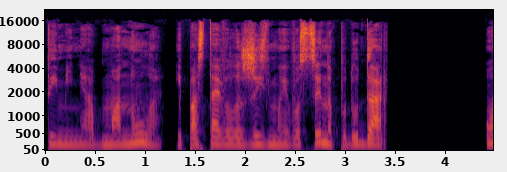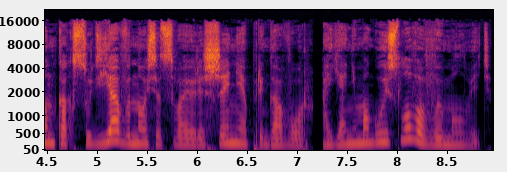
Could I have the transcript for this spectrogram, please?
Ты меня обманула и поставила жизнь моего сына под удар. Он, как судья, выносит свое решение, приговор. А я не могу и слова вымолвить.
